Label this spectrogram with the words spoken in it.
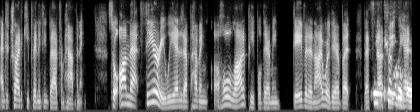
and to try to keep anything bad from happening so on that theory we ended up having a whole lot of people there. I mean david and i were there but that's not the, we had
